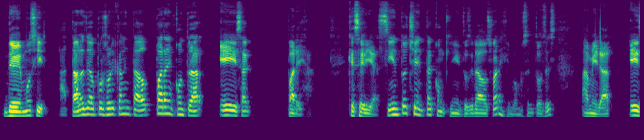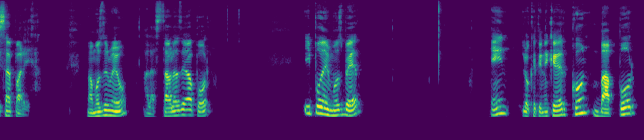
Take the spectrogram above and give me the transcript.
debemos ir a tablas de vapor sobrecalentado para encontrar esa pareja, que sería 180 con 500 grados Fahrenheit. Vamos entonces a mirar esa pareja. Vamos de nuevo a las tablas de vapor y podemos ver en lo que tiene que ver con vapor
